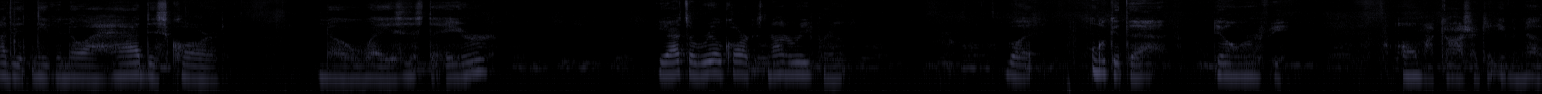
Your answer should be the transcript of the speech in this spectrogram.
I didn't even know I had this card. No way. Is this the error? Yeah, it's a real card. It's not a reprint. But look at that. Dale Murphy. Oh my gosh, I didn't even know.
